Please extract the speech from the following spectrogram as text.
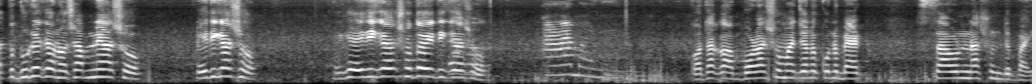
এত দূরে কেন? সামনে আসো। এইদিকে আসো। এদিকে আসো তো এইদিকে আসো। কথা কম পড়ার সময় যেন কোনো ব্যাড সাউন্ড না শুনতে পাই।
